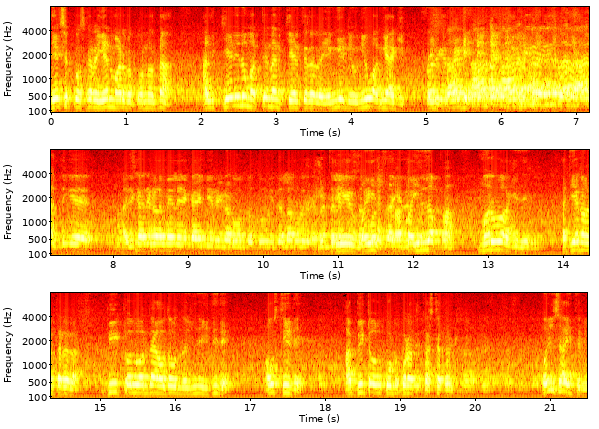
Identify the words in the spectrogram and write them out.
ದೇಶಕ್ಕೋಸ್ಕರ ಏನು ಮಾಡಬೇಕು ಅನ್ನೋದನ್ನ ಅಲ್ಲಿ ಕೇಳಿನೂ ಮತ್ತೆ ನಾನು ಕೇಳ್ತಿರಲ್ಲ. ಹೆಂಗೆ ನೀವು ನೀವು ಹಂಗೆ ಆಗಿ. ಅಧಿಕಾರಿಗಳ ಮೇಲೆ ಇದೆಲ್ಲ ನೋಡಿದ್ರೆ ಇಲ್ಲಪ್ಪ ಮರುವು ಅದೇನೋ ಅದೇನು ಅಂತಾರಲ್ಲ ಬಿ ಟ್ವೆಲ್ವ್ ಅಂತ ಯಾವುದೋ ಒಂದು ಇದಿದೆ ಔಷಧಿ ಇದೆ. ಆ ಬಿ ಟ್ವೆಲ್ ಕೊಟ್ಟು ಕೂಡ ಅದು ಕಷ್ಟ ಕಟ್ಟಿ ವಯಸ್ಸಾಯ್ತು ರೀ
